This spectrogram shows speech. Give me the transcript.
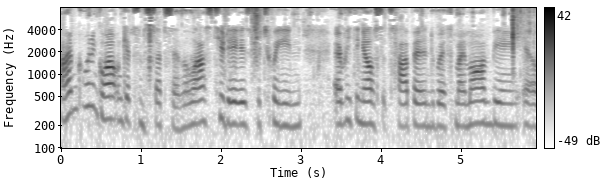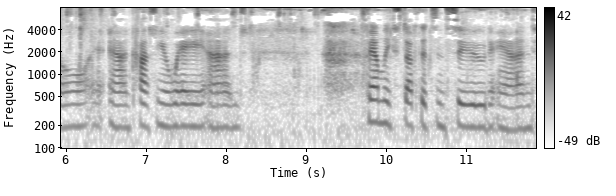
I'm going to go out and get some steps in. The last two days between everything else that's happened with my mom being ill and passing away and family stuff that's ensued and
